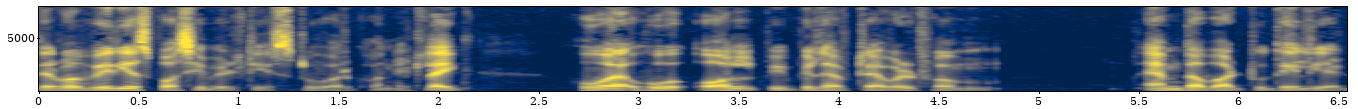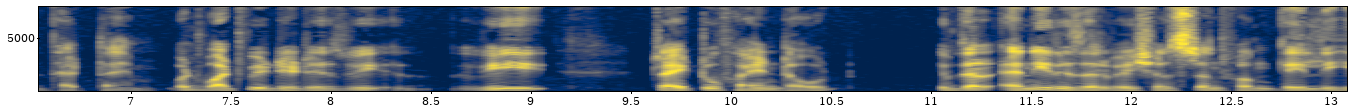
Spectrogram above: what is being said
There were various possibilities to work on it, like who, are, who all people have traveled from Ahmedabad to Delhi at that time. But hmm. what we did is we we tried to find out if there are any reservations done from Delhi,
